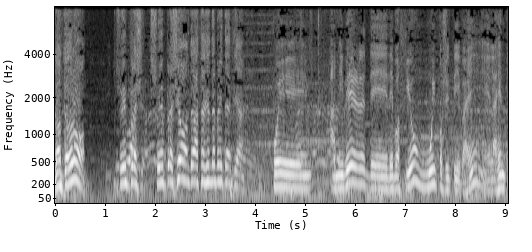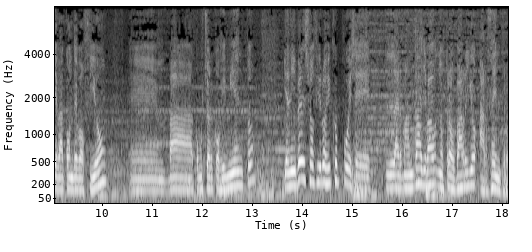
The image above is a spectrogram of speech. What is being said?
Don Teodoro, su, impres- su impresión de la estación de penitencia. Pues a nivel de devoción muy positiva, ¿eh? La gente va con devoción, eh, va con mucho recogimiento y a nivel sociológico pues eh, la hermandad ha llevado nuestros barrios al centro,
